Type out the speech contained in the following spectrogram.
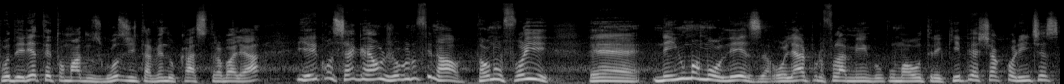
poderia ter tomado os gols, a gente está vendo o Cássio trabalhar, e ele consegue ganhar o jogo no final. Então não foi é, nenhuma moleza olhar para o Flamengo com uma outra equipe e achar que o Corinthians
